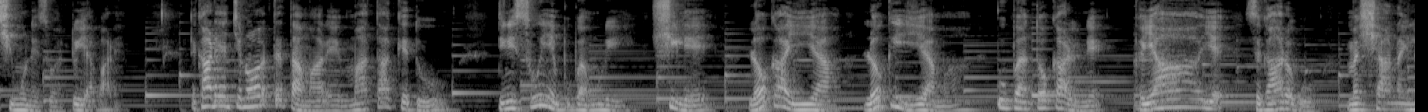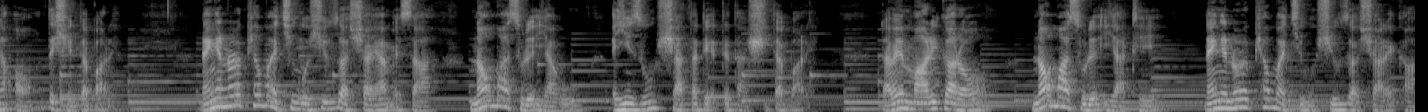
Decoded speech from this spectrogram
ချီးမွမ်းနေဆိုတာတွေ့ရပါတယ်တခါတည်းကျွန်တော်အသက်တာမှာလည်းမာသကဲ့သို့ဒီနေ့စိုးရင်ပူပန်မှုတွေရှိလေလောကကြီးရာလောကီကြီးရာမှာ ပူပန်တောကတွေနဲ့ဖရာရဲ့စကားတော်ကိုမရှာနိုင်လောက်အောင်သိရှင်တတ်ပါတယ်။နိုင်ငံတော်ဖြောင့်မတ်ခြင်းကိုရှုစွာရှာရမယ်စားနောက်မှဆိုတဲ့အရာကိုအရင်ဆုံးရှာတတ်တဲ့အသက်တာရှိတတ်ပါတယ်။ဒါပေမဲ့မာရိကတော့နောက်မှဆိုတဲ့အရာထက်နိုင်ငံတော်ဖြောင့်မတ်ခြင်းကိုရှုစွာရှာတဲ့အခါ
